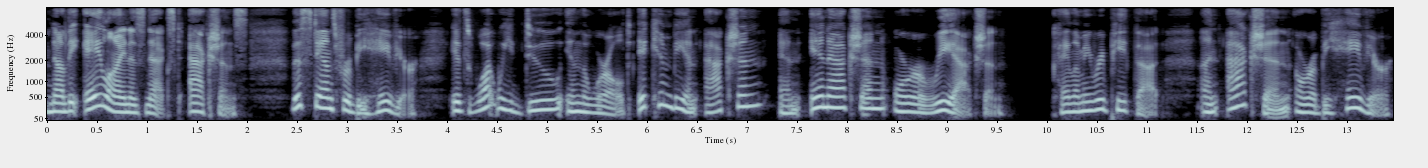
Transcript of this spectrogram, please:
Now the A line is next, actions. This stands for behavior. It's what we do in the world. It can be an action, an inaction, or a reaction. Okay, let me repeat that. An action or a behavior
